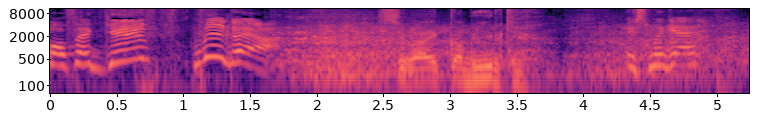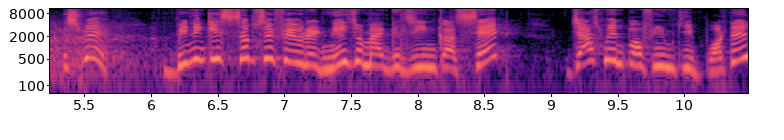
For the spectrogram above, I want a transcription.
परफेक्ट गिफ्ट मिल गया। सिवाय कबीर के। इसमें क्या है? इसमें बिनी की सबसे फेवरेट नेचर मैगजीन का सेट जैस्मिन परफ्यूम की बोतल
